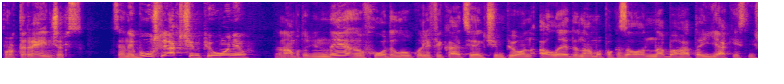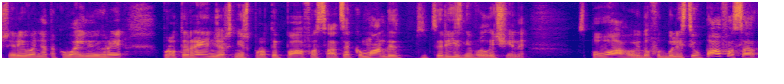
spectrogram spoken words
проти Рейнджерс. Це не був шлях чемпіонів. Динамо тоді не входило у кваліфікацію як чемпіон, але Динамо показало набагато якісніший рівень атакувальної гри проти Рейнджерс, ніж проти Пафоса. А це команди це різні величини. З повагою до футболістів Пафоса,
